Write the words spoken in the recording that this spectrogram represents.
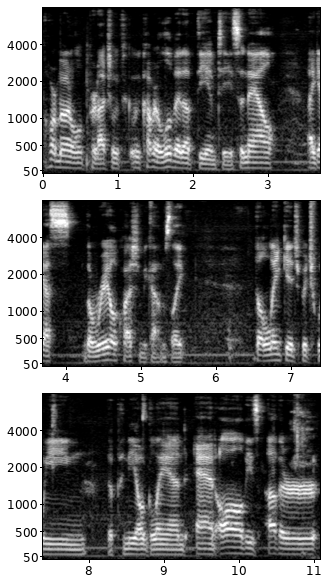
hormonal production. We've, we've covered a little bit of DMT. So now, I guess the real question becomes like the linkage between the pineal gland and all these other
